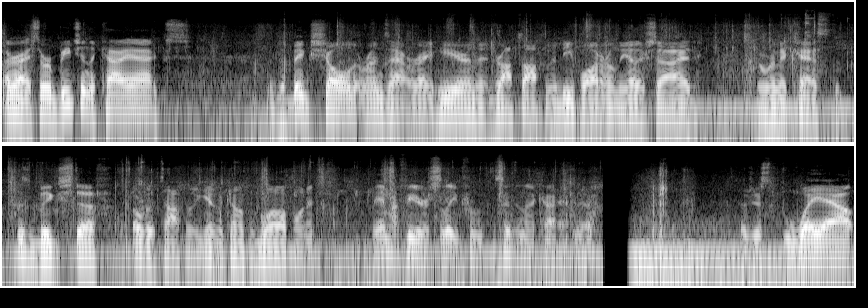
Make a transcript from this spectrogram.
All right, so we're beaching the kayaks. There's a big shoal that runs out right here and then it drops off in the deep water on the other side. And we're gonna cast the, this big stuff over the top of it, get them to come up and blow up on it. Man, my feet are asleep from sitting in that kayak though. So just way out.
